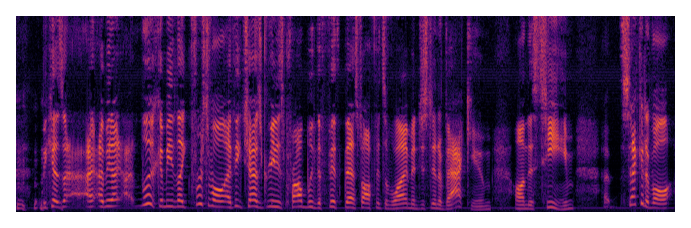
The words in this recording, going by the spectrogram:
because I, I mean, I, I- look, I mean, like first of all, I think Chaz Green is probably the fifth best offensive lineman just in a vacuum on this team. Uh, second of all,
